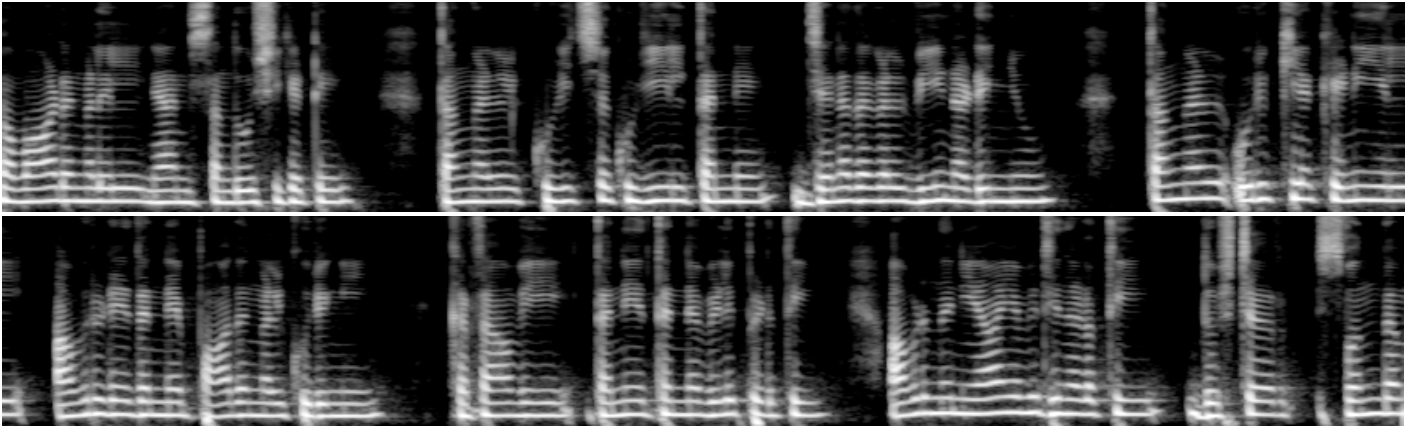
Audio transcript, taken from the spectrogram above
കവാടങ്ങളിൽ ഞാൻ സന്തോഷിക്കട്ടെ. തങ്ങൾ കുഴിച്ച കുഴിയിൽ തന്നെ ജനതകൾ വീണടിഞ്ഞു. തങ്ങൾ ഒരുക്കിയ കെണിയിൽ അവരുടെ തന്നെ പാദങ്ങൾ കുരുങ്ങി. കർത്താവെ തന്നെ തന്നെ വെളിപ്പെടുത്തി അവിടുന്ന് ന്യായവിധി നടത്തി ദുഷ്ടർ സ്വന്തം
